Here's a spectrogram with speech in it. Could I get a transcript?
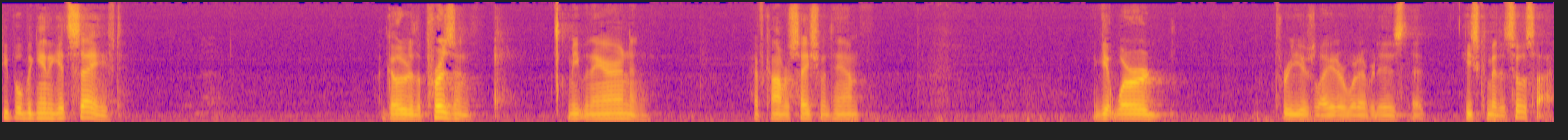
people begin to get saved. I go to the prison, meet with Aaron, and have conversation with him. I get word three years later, whatever it is, that he's committed suicide.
